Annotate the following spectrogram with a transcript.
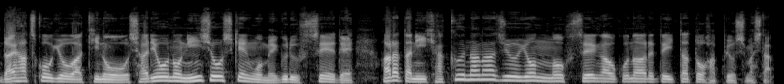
ダイハツ工業は昨日車両の認証試験をめぐる不正で新たに174の不正が行われていたと発表しました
